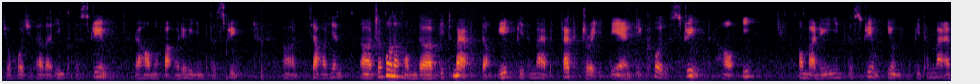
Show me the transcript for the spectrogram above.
就获取它的 input stream，然后我们返回这个 input stream。啊，下划线啊之后呢，我们的 bitmap 等于 bitmap factory 点 decode stream，然后一，我们把这个 input stream 用 bitmap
